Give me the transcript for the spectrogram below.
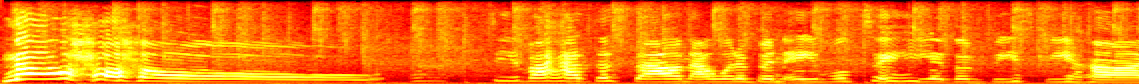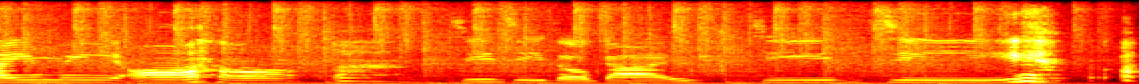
No! See, if I had the sound, I would have been able to hear the beast behind me. Aw. GG though, guys. GG.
